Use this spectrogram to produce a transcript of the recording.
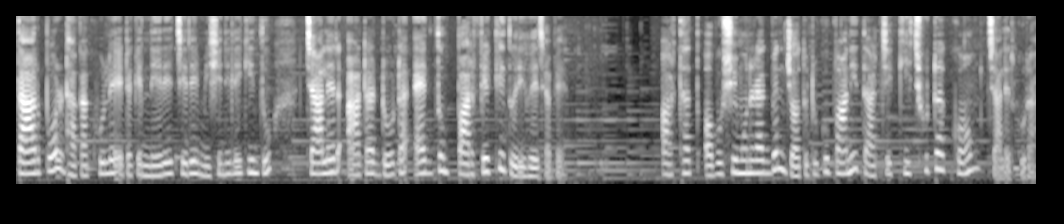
তারপর ঢাকা খুলে এটাকে নেড়ে চেড়ে মিশিয়ে নিলেই কিন্তু চালের আটার ডোটা একদম পারফেক্টলি তৈরি হয়ে যাবে। অর্থাৎ অবশ্যই মনে রাখবেন, যতটুকু পানি, তার চেয়ে কিছুটা কম চালের গুঁড়া।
